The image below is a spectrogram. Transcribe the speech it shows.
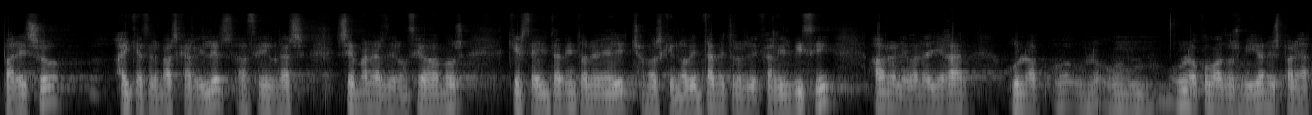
Para eso hay que hacer más carriles. Hace unas semanas denunciábamos que este ayuntamiento no había hecho más que 90 metros de carril bici. Ahora le van a llegar 1,2 millones para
